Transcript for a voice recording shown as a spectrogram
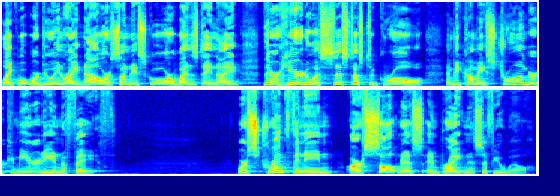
like what we're doing right now, or Sunday school, or Wednesday night, they're here to assist us to grow and become a stronger community in the faith. We're strengthening our saltness and brightness, if you will.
